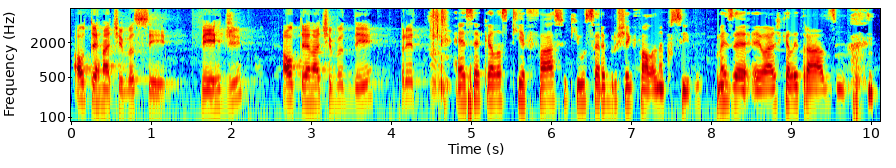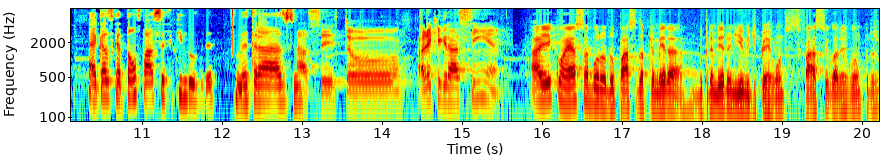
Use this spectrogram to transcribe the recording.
Alternativa C, verde. Alternativa D, preto. Essa é aquelas que é fácil que o cérebro chega e fala, não é possível. Mas é, eu acho que é a letra azul. É aquelas que é tão fácil que você fica em dúvida. Letra azul. Acertou. Olha que gracinha. Aí com essa, Borodu passa da primeira, do primeiro nível de perguntas fácil, agora vamos para os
